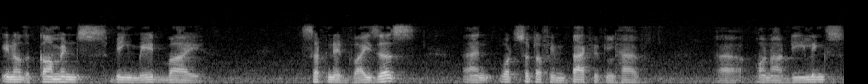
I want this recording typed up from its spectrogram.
you know, the comments being made by certain advisors and what sort of impact it will have uh, on our dealings.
